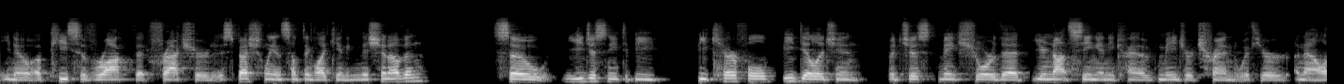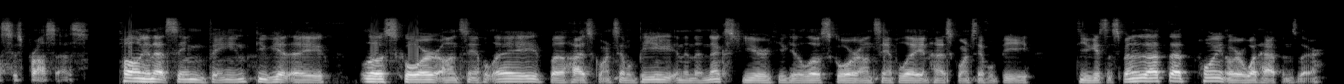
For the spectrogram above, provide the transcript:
you know a piece of rock that fractured, especially in something like an ignition oven. So you just need to be be careful, be diligent, but just make sure that you're not seeing any kind of major trend with your analysis process. Following in that same vein, if you get a low score on sample A, but a high score on sample B, and then the next year you get a low score on sample A and high score on sample B, do you get suspended at that point, or what happens there?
